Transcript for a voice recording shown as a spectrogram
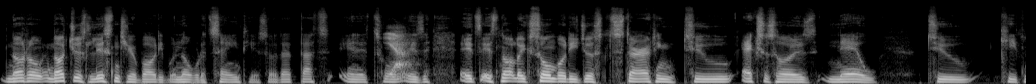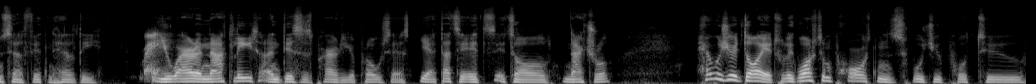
not not just listen to your body, but know what it's saying to you. So that that's in its yeah. is it's it's not like somebody just starting to exercise now to keep himself fit and healthy. Right. You are an athlete, and this is part of your process. Yeah, that's it. It's it's all natural. How is your diet? Like, what importance would you put to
